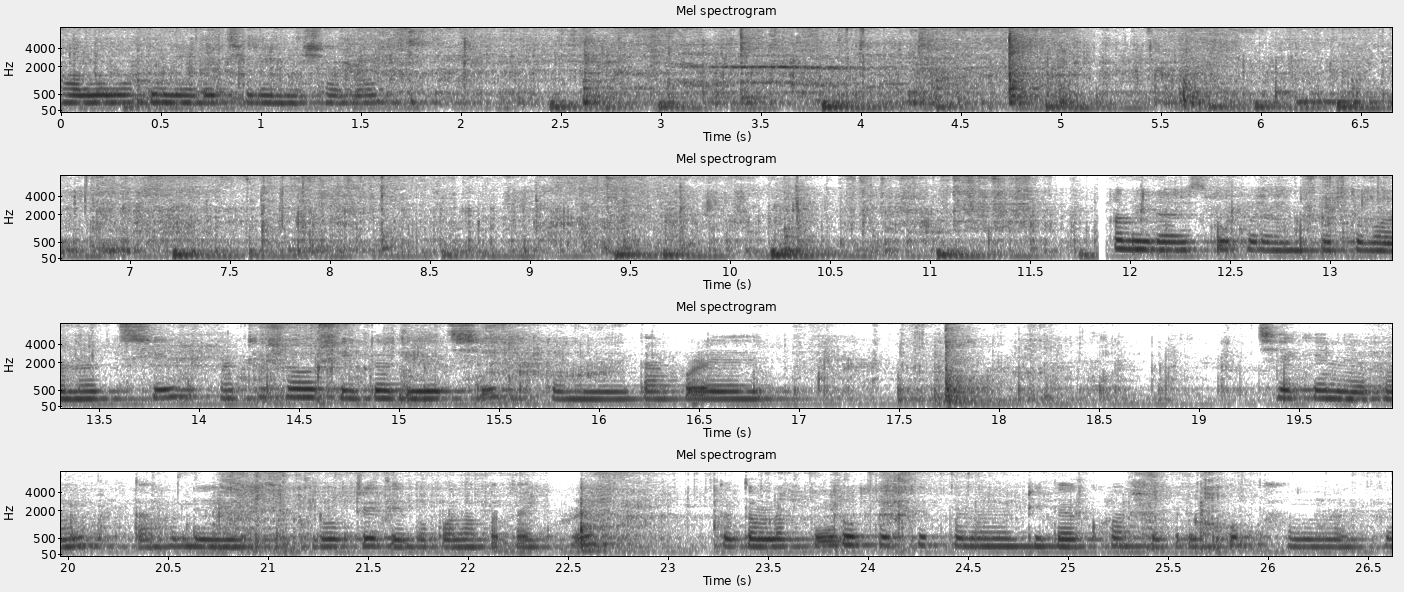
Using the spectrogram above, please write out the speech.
ভালো মতো নেড়ে ছেড়ে মেশাবো। আমি রাইস কুকারে মাংস তো বানাচ্ছি। সহ সিদ্ধ দিয়েছি। তো আমি তারপরে ছেঁকে নেব। তাহলে রুটি দেবো কলা পাতায় করে। তো তোমরা পুরো প্রত্যেক দেখো, আশা করি খুব ভালো লাগবে।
